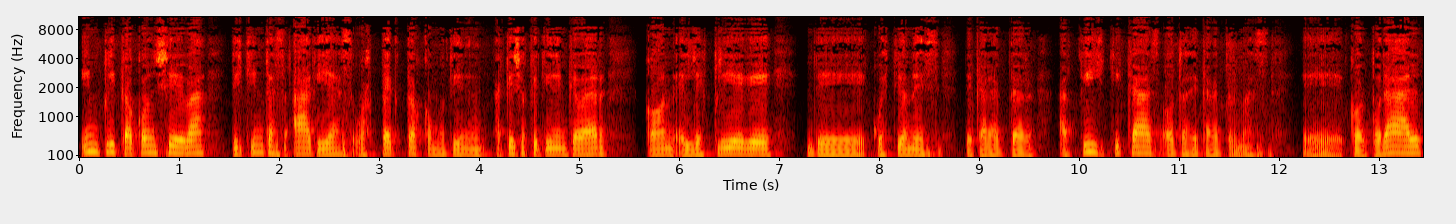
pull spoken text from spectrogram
implica o conlleva distintas áreas o aspectos como tienen aquellos que tienen que ver con el despliegue de cuestiones de carácter artísticas, otras de carácter más eh, corporal,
